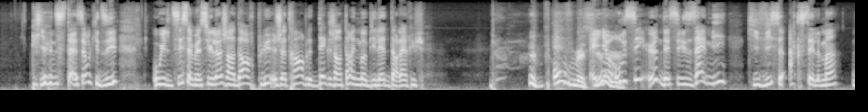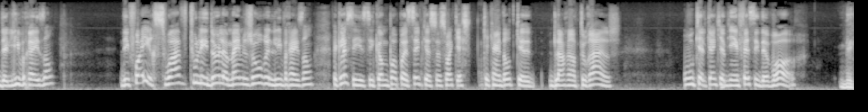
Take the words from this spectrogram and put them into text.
Il y a une citation qui dit, où il dit, ce monsieur-là, j'en dors plus, je tremble dès que j'entends une mobilette dans la rue. Pauvre Et monsieur. il y a aussi une de ses amies qui vit ce harcèlement de livraison. Des fois, ils reçoivent tous les deux le même jour une livraison. Fait que là, c'est, c'est comme pas possible que ce soit que- quelqu'un d'autre que de leur entourage. Ou quelqu'un qui a bien fait ses devoirs. Mais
